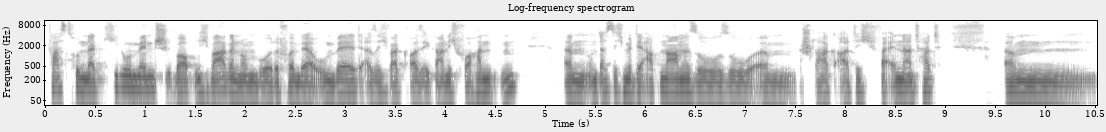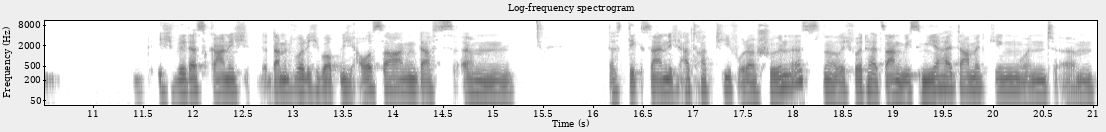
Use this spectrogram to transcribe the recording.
fast 100 Kilo Mensch überhaupt nicht wahrgenommen wurde von der Umwelt. Also ich war quasi gar nicht vorhanden. Ähm, und dass sich mit der Abnahme so, so ähm, schlagartig verändert hat. Ähm, ich will das gar nicht, damit wollte ich überhaupt nicht aussagen, dass ähm, das Dicksein nicht attraktiv oder schön ist. Also ich würde halt sagen, wie es mir halt damit ging und ähm,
